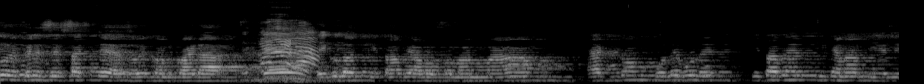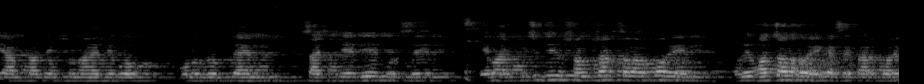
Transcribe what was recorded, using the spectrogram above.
করে ফেলেছে চারটে কয়টা? এগুলো কিতাবে আলোচনার নাম একদম বলে বলে কিতাবের ঠিকানা দিয়ে দিয়ে আপনাদের শোনায় দেব। মনোযোগ দেন দিয়ে এবার কিছুদিন সংসার চলার পরে উনি অচল হয়ে গেছে তারপরে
